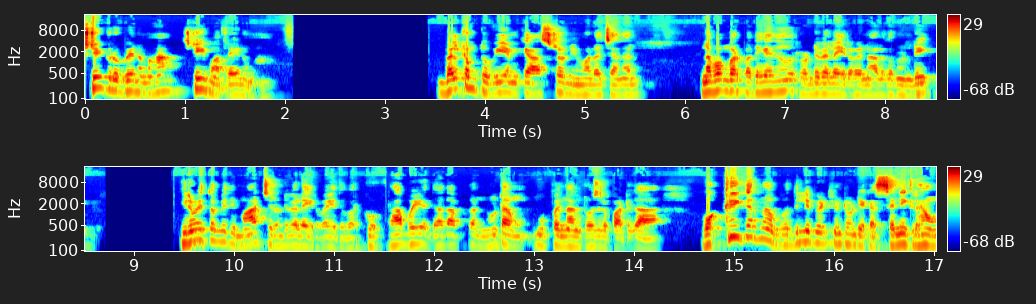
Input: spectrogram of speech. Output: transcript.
శ్రీ గురుభ్యో నమ శ్రీ మాత్రే నమ. వెల్కమ్ టు విఎంకే ఆస్ట్రో న్యూమాలో ఛానల్ నవంబర్ పదిహేను రెండు వేల ఇరవై నాలుగు నుండి ఇరవై తొమ్మిది మార్చి రెండు వేల ఇరవై ఐదు వరకు రాబోయే దాదాపుగా నూట ముప్పై నాలుగు రోజుల పాటుగా వక్రీకరణ వదిలిపెట్టినటువంటి యొక్క శనిగ్రహం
